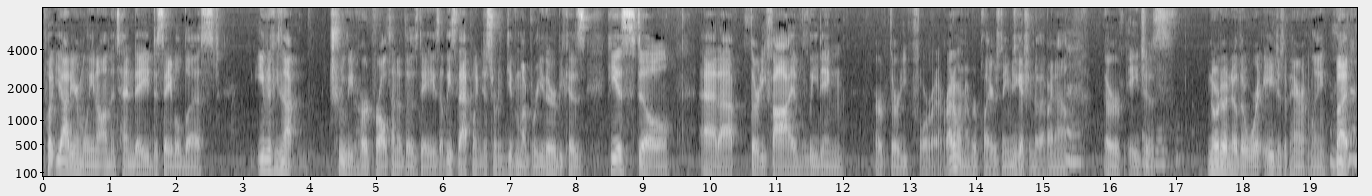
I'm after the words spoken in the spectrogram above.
put Yadier Molina on the 10 day disabled list, even if he's not truly hurt for all 10 of those days. At least at that point, you just sort of give him a breather because he is still at uh, 35 leading, or 34, whatever. I don't remember players' names. You guys should know that by now. or ages. Ages. Nor do I know the word ages, apparently. But.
